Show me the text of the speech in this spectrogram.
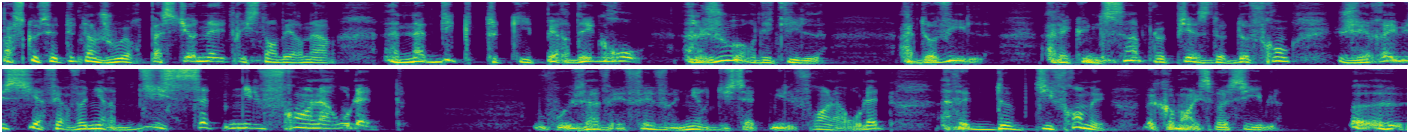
Parce que c'était un joueur passionné, Tristan Bernard, un addict qui perdait gros. Un jour, dit-il, à Deauville, avec une simple pièce de deux francs, j'ai réussi à faire venir dix-sept mille francs à la roulette. Vous avez fait venir dix-sept mille francs à la roulette avec deux petits francs, mais, comment est-ce possible? Euh,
